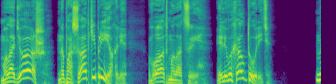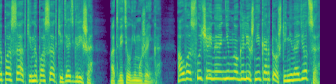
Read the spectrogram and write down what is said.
«Молодежь! На посадки приехали? Вот молодцы! Или вы халтурить?» «На посадке, на посадке, дядь Гриша», — ответил ему Женька. «А у вас, случайно, немного лишней картошки не найдется?»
